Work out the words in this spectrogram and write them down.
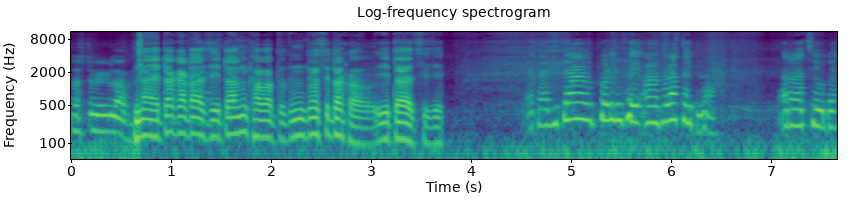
নষ্ট করে লাভ না এটা কাটা আছে এটা আমি খাওয়াতো তুমি তোমার সেটা খাও এটা আছে যে। একটা যেটা ফড়িং খাই আঁতলা খাইতলা আর আছে ওটা।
